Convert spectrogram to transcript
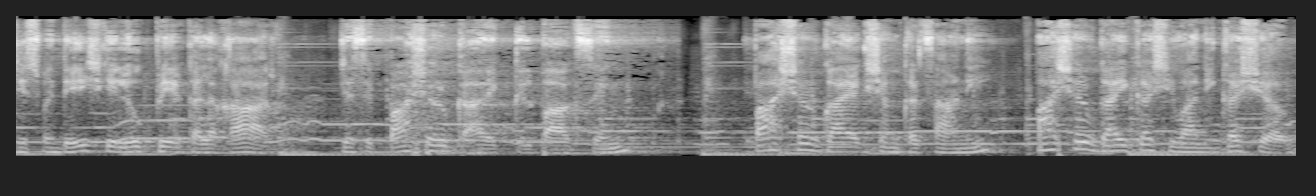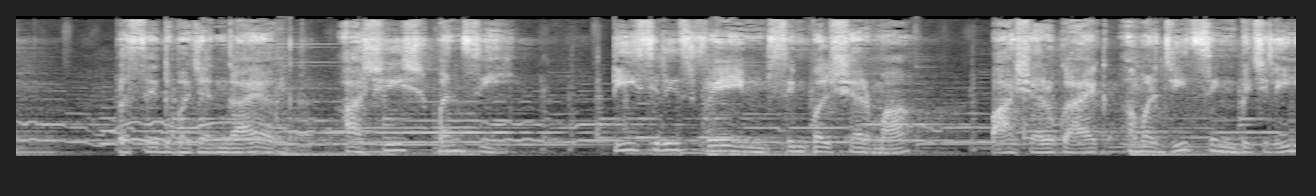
जिसमें देश के लोकप्रिय कलाकार जैसे पार्श्व गायक दिलबाग सिंह पार्श्व गायक शंकर साहनी पार्श्व गायिका शिवानी कश्यप, प्रसिद्ध भजन गायक Ashish Bansi T Series fame Simple Sharma पार्श्व गायक अमरजीत सिंह बिजली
